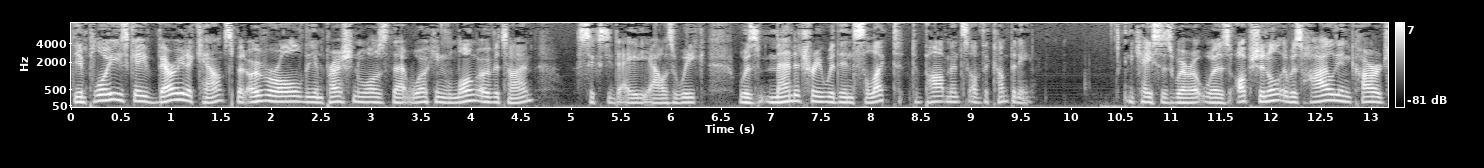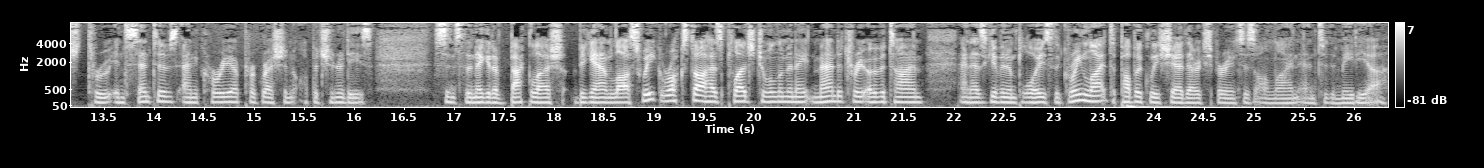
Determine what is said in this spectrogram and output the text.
The employees gave varied accounts, but overall the impression was that working long overtime 60 to 80 hours a week was mandatory within select departments of the company. In cases where it was optional, it was highly encouraged through incentives and career progression opportunities. Since the negative backlash began last week, Rockstar has pledged to eliminate mandatory overtime and has given employees the green light to publicly share their experiences online and to the media.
